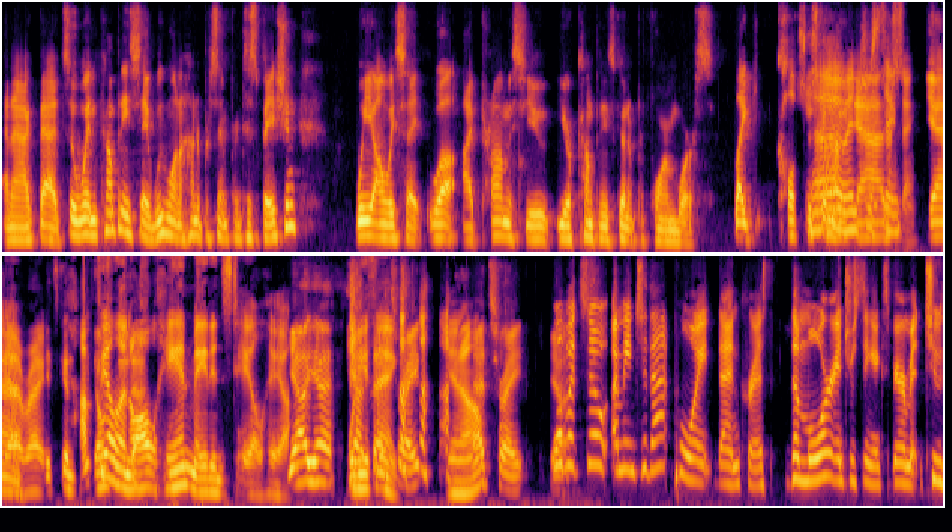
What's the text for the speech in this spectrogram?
and I act bad. So when companies say we want 100% participation, we always say, "Well, I promise you, your company's going to perform worse. Like culture's Oh, going to interesting. Interesting. Yeah, Yeah, right. It's gonna, I'm feeling all Handmaiden's Tale here. Yeah, yeah, yeah. do you that's think? right. You know, That's right. Well, but so I mean, to that point, then Chris, the more interesting experiment to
